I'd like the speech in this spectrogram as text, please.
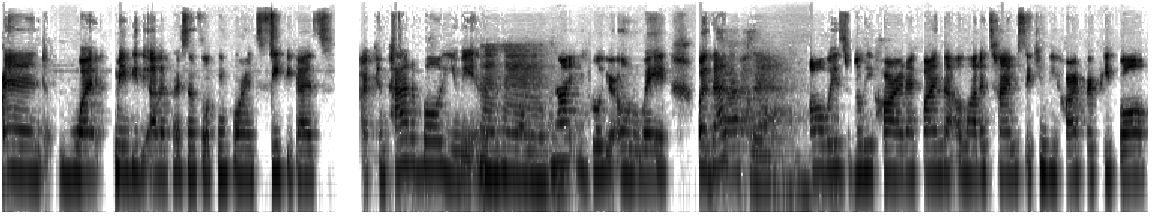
and what maybe the other person's looking for, and see if you guys are compatible, you meet, mm-hmm. not you go your own way. But that's exactly. always really hard. I find that a lot of times it can be hard for people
